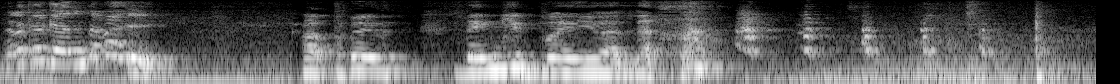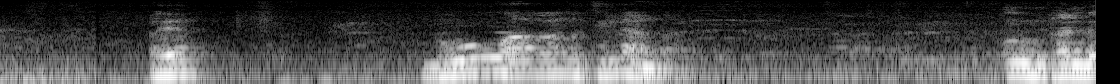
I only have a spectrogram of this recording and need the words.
നിനക്കൊക്കെ എന്തടേ അപ്പൊ ഇത് ഡെങ്കിപ്പനിയും അല്ല. അയ്യാ ഭൂ ആകാന്ന് ചില്ല ഉണ്ടോ രണ്ട്.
